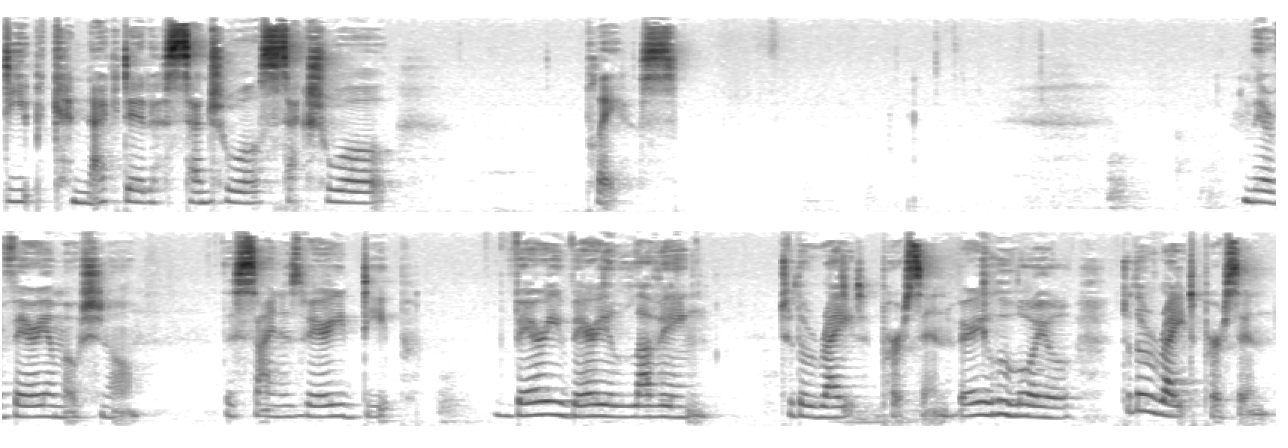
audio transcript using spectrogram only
deep, connected, sensual, sexual place. They're very emotional. this sign is very deep, very, very loving to the right person, very loyal to the right person.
